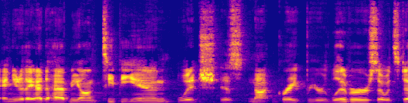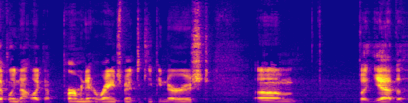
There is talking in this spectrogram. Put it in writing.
and you know they had to have me on tpn which is not great for your liver so it's definitely not like a permanent arrangement to keep you nourished um but yeah, the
